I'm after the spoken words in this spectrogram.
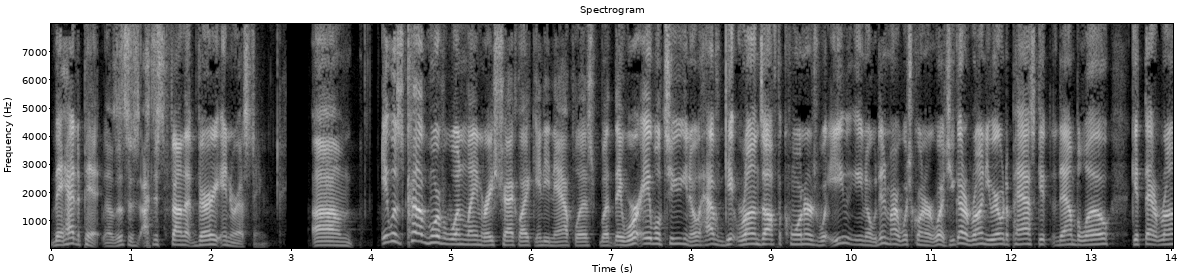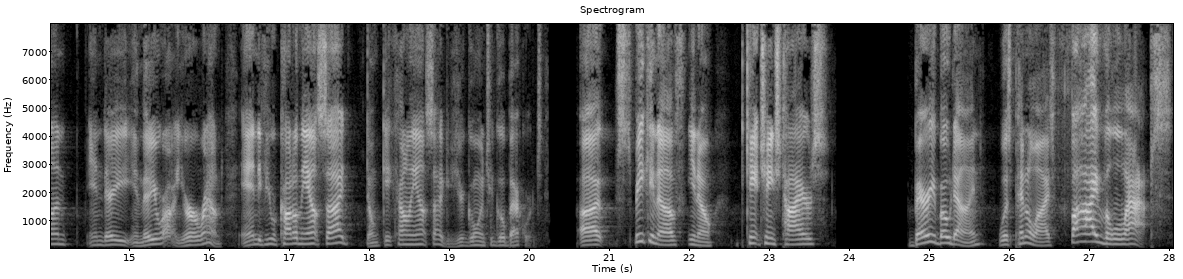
they had to pit. This is I just found that very interesting. Um, it was kind of more of a one lane racetrack like Indianapolis, but they were able to, you know, have get runs off the corners. What you know, it didn't matter which corner it was. You got to run. You were able to pass, get down below, get that run, and there, you, and there you are. You're around. And if you were caught on the outside, don't get caught on the outside because you're going to go backwards. Uh, speaking of, you know, can't change tires. Barry Bodine was penalized five laps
